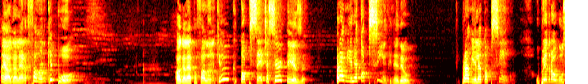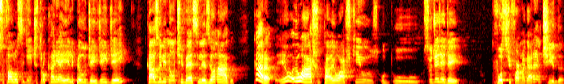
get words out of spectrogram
Aí, ó, a galera tá falando que, pô... Ó, a galera tá falando que top 7 é certeza. Para mim ele é top 5, entendeu? Para mim ele é top 5. O Pedro Augusto falou o seguinte: trocaria ele pelo JJJ caso ele não tivesse lesionado. Cara, eu, eu acho, tá? Eu acho que o, o, se o JJJ fosse de forma garantida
